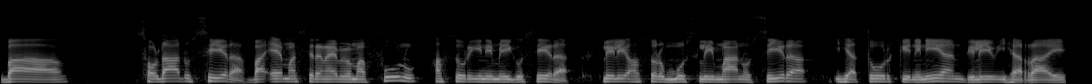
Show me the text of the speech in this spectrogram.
Ba soldado sira ba ema sira na eba funo hasuri inimigo sira lili hasuru muslimano sira ia turki ninian diliu ia rai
